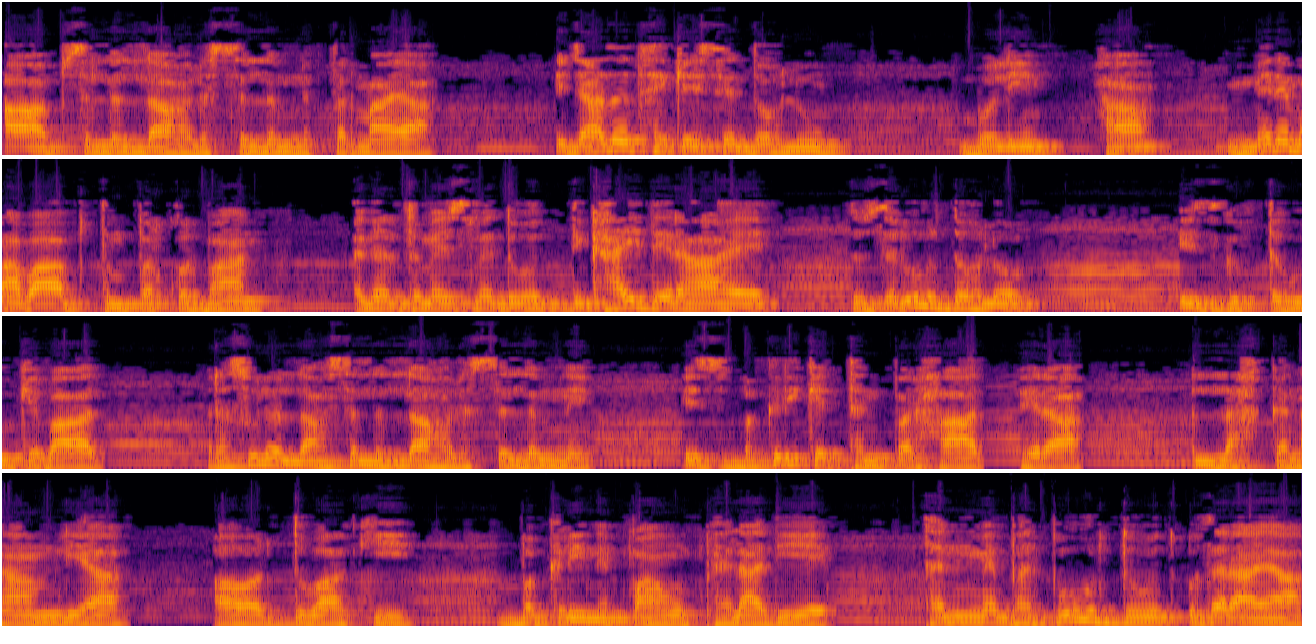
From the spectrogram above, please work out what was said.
آپ صلی اللہ علیہ وسلم نے فرمایا، اجازت ہے کہ اسے دوہ لوں؟ بولی ہاں میرے ماں باپ تم پر قربان، اگر تمہیں اس میں دودھ دکھائی دے رہا ہے، تو ضرور دوہ لو. اس گفتگو کے بعد رسول اللہ صلی اللہ علیہ وسلم نے اس بکری کے تھن پر ہاتھ پھیرا، اللہ کا نام لیا اور دعا کی، بکری نے پاؤں پھیلا دیے، تھن میں بھرپور دودھ اتر آیا۔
